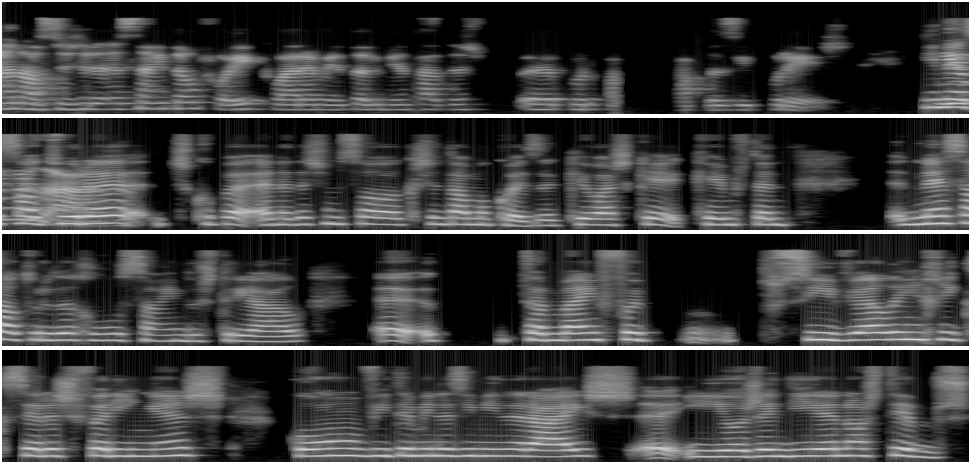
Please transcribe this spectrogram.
a nossa geração então foi claramente alimentada uh, por papas e purés. E, e é nessa altura, desculpa, Ana, deixa-me só acrescentar uma coisa que eu acho que é, que é importante. Nessa altura da Revolução Industrial, uh, também foi possível enriquecer as farinhas com vitaminas e minerais, uh, e hoje em dia nós temos.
